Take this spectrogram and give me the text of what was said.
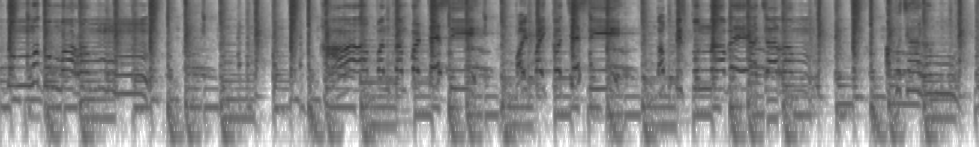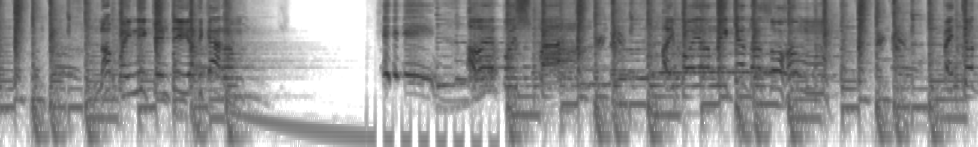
దుమ్ము దుమ్మరం. పంతం పట్టేసి పై పైకొచ్చేసి తప్పిస్తున్నావే ఆచారం. అపచారం. నాపై నీకేంటి అధికారం? ఓయ్ పుష్ప అయిపోయాం నీకే దాసోహం పెంచొద్దు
